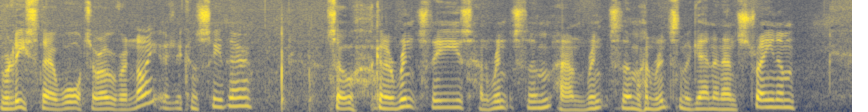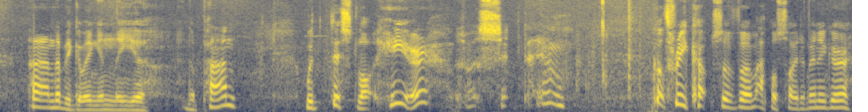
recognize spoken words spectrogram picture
release their water overnight as you can see there. So I'm going to rinse these and rinse them and rinse them and rinse them again and then strain them. And they'll be going in the uh, in the pan. With this lot here let's sit down. Got three cups of um, apple cider vinegar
